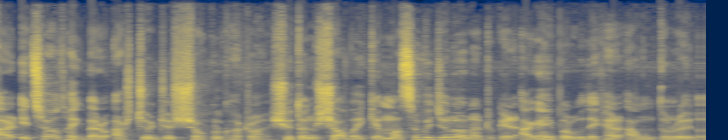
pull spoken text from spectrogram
আর এছাড়াও থাকবে আরও আশ্চর্য সকল ঘটনা। সুতরাং সবাইকে মাসাবিজুল্লাহ নাটকের আগামী পর্ব দেখার আমন্ত্রণ রইল।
